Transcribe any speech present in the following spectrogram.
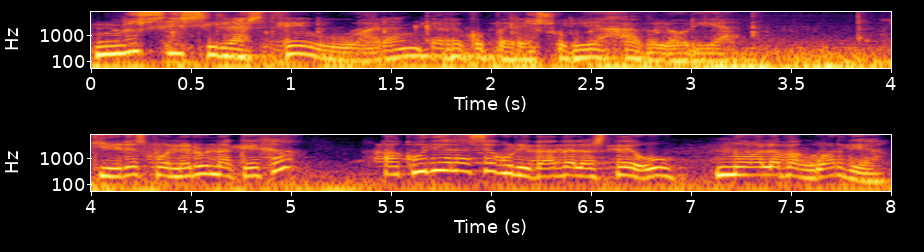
No sé si las CEU harán que recupere su vieja gloria. ¿Quieres poner una queja? Acude a la seguridad de las CEU, no a la vanguardia.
